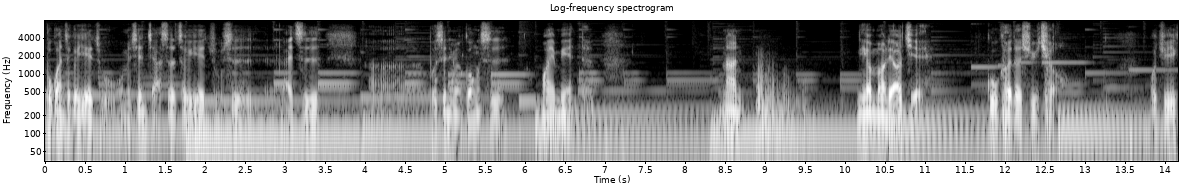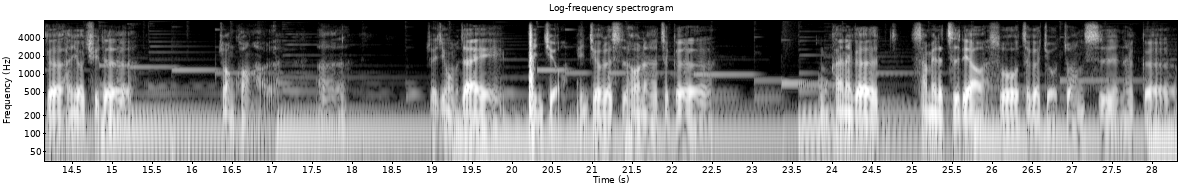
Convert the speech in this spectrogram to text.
不管这个业主，我们先假设这个业主是来自呃不是你们公司外面的，那你有没有了解顾客的需求？我举一个很有趣的状况好了，呃，最近我们在品酒，品酒的时候呢，这个我们看那个上面的资料说，这个酒庄是那个。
